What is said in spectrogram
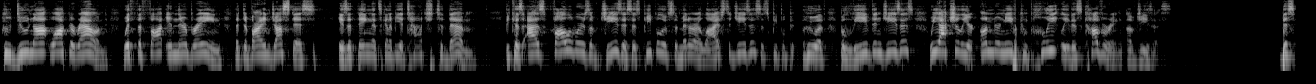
who do not walk around with the thought in their brain that divine justice is a thing that's going to be attached to them. Because as followers of Jesus, as people who've submitted our lives to Jesus, as people who have believed in Jesus, we actually are underneath completely this covering of Jesus. This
